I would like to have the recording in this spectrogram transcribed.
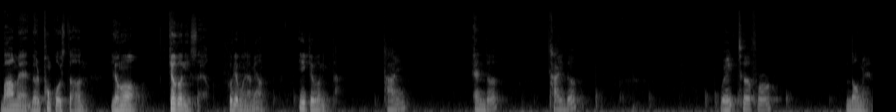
마음에 늘 품고 있던 영어 격언이 있어요. 그게 뭐냐면 이 격언입니다. Time and tide wait for no man.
